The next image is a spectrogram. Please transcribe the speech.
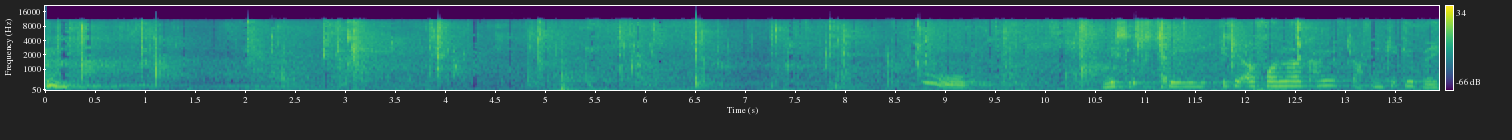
And this looks to be, is it our final alcove? I think it could be.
